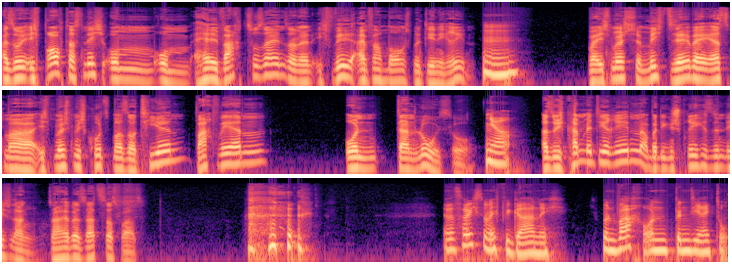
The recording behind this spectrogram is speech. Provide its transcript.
Also ich brauche das nicht, um, um hellwach zu sein, sondern ich will einfach morgens mit dir nicht reden. Hm. Weil ich möchte mich selber erstmal, ich möchte mich kurz mal sortieren, wach werden und dann los so. Ja. Also ich kann mit dir reden, aber die Gespräche sind nicht lang. So ein halber Satz, das war's. Das habe ich zum Beispiel gar nicht. Ich bin wach und bin direkt so,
